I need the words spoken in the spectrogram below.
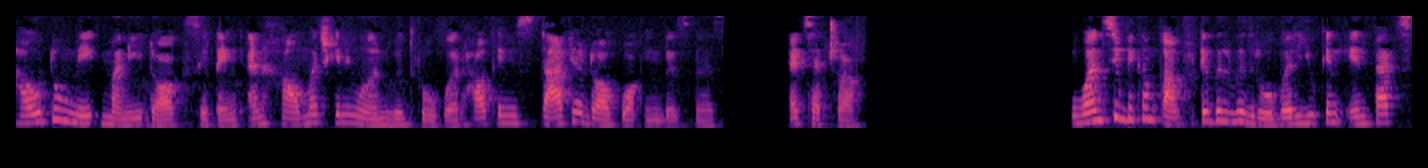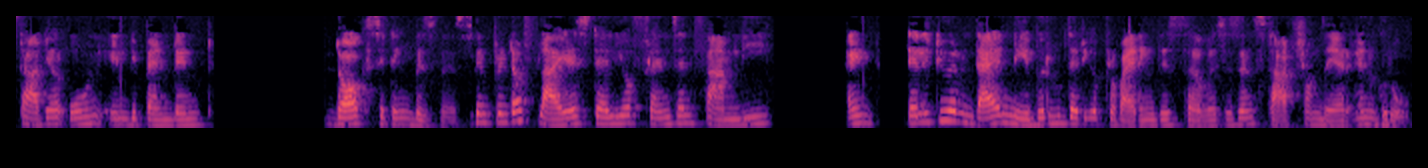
how to make money dog sitting and how much can you earn with Rover, how can you start your dog walking business, etc. Once you become comfortable with Rover, you can in fact start your own independent dog sitting business. You can print out flyers, tell your friends and family, and tell it to your entire neighborhood that you're providing these services and start from there and grow.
